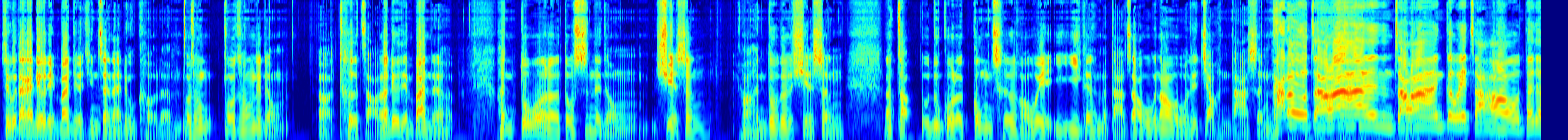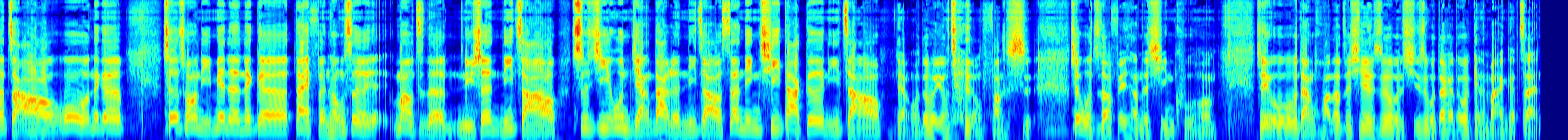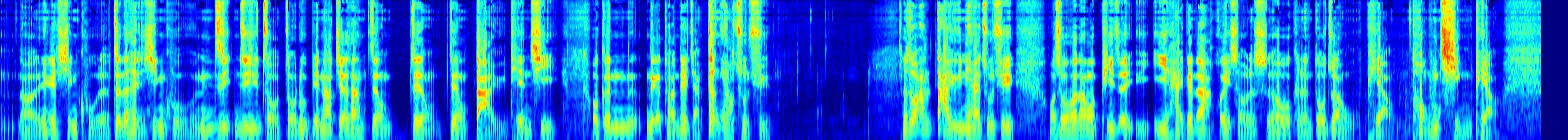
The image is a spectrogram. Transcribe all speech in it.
所以我大概六点半就已经站在路口了。我从我从那种啊特早，那六点半的很多呢都是那种学生。啊，很多都是学生。那早我路过了公车哈，我也一一跟他们打招呼。然后我就叫很大声：“Hello，早安，早安，各位早，大家早。”哦，那个车窗里面的那个戴粉红色帽子的女生，你早；司机问讲大人，你早；三零七大哥，你早。这样我都会用这种方式，所以我知道非常的辛苦哈。所以我我当滑到这些的时候，其实我大概都会给他们按个赞啊，因为辛苦了，真的很辛苦。你自己你继续走走路边，然后加上这种这种这种大雨天气，我跟。那个团队讲更要出去，他说啊，大雨你还出去？我说我当我披着雨衣还跟大家挥手的时候，我可能多赚五票同情票。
